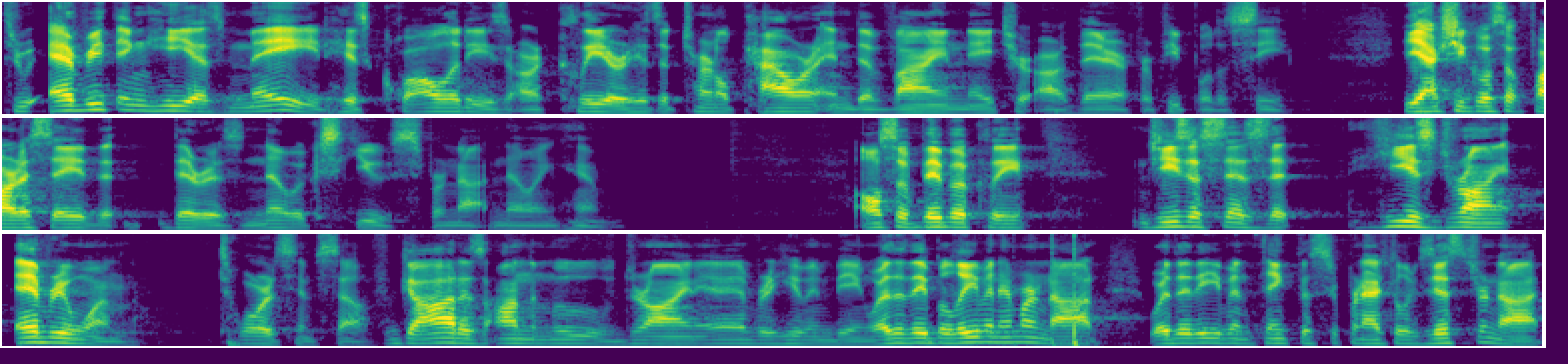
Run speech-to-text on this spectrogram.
Through everything he has made, his qualities are clear. His eternal power and divine nature are there for people to see. He actually goes so far to say that there is no excuse for not knowing him. Also, biblically, Jesus says that he is drawing everyone towards himself. God is on the move, drawing every human being. Whether they believe in him or not, whether they even think the supernatural exists or not,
